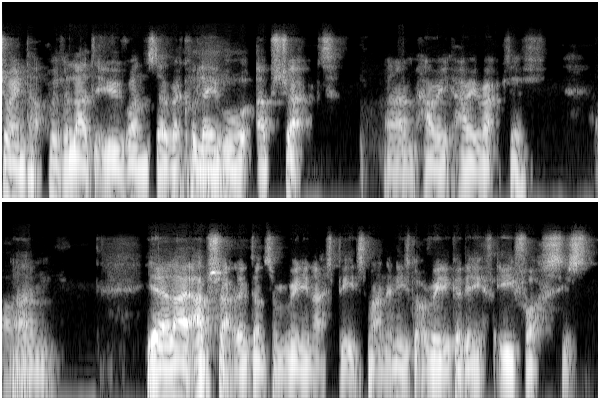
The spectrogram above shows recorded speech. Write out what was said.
joined up with a lad who runs the record label Abstract, um, Harry Harry Ratcliffe. Oh. Um, yeah, like Abstract, they've done some really nice beats, man, and he's got a really good ethos. He's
